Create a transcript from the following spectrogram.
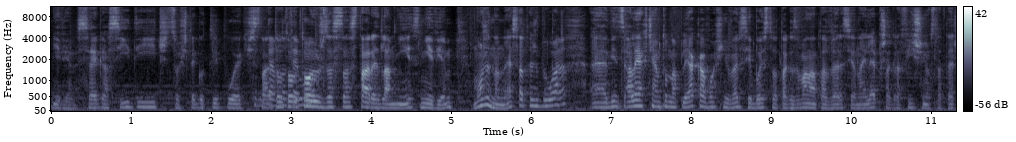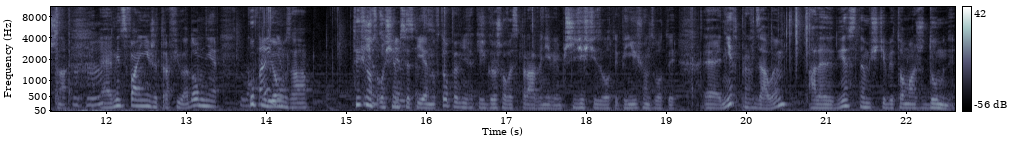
nie wiem, Sega CD czy coś tego typu, jakieś stare. To, to, to już za, za stare dla mnie jest, nie wiem. Może na NESa też była, e, więc ale ja chciałem tą na Playaka właśnie wersję, bo jest to tak zwana ta wersja najlepsza graficznie, ostateczna. E, więc fajnie, że trafiła do mnie. Kupił Mhm. No fajnie. ją za 1800 1800. jenów, to pewnie jakieś groszowe sprawy, nie wiem, 30 zł, 50 zł. E, nie sprawdzałem, ale jestem z ciebie Tomasz dumny.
